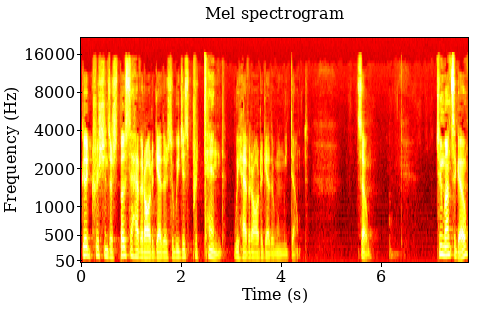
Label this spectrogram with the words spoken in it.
good Christians are supposed to have it all together, so we just pretend we have it all together when we don't. So, two months ago,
